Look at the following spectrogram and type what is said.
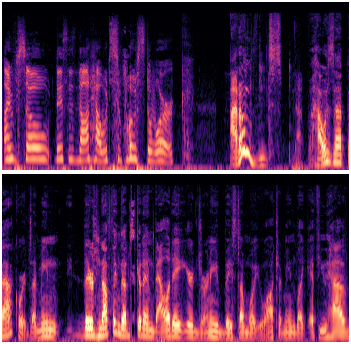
I'm so. This is not how it's supposed to work. I don't. How is that backwards? I mean, there's nothing that's going to invalidate your journey based on what you watch. I mean, like if you have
